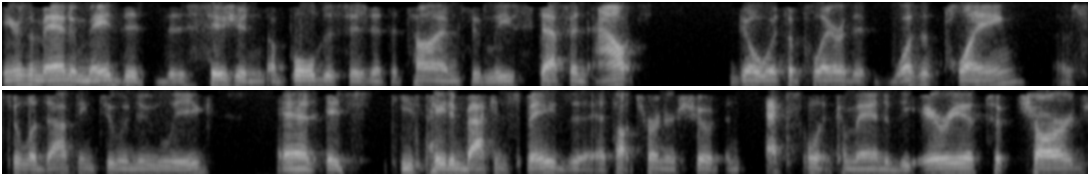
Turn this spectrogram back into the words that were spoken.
here's a man who made the, the decision, a bold decision at the time, to leave Steffen out, go with a player that wasn't playing, uh, still adapting to a new league, and it's he's paid him back in spades. I thought Turner showed an excellent command of the area, took charge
